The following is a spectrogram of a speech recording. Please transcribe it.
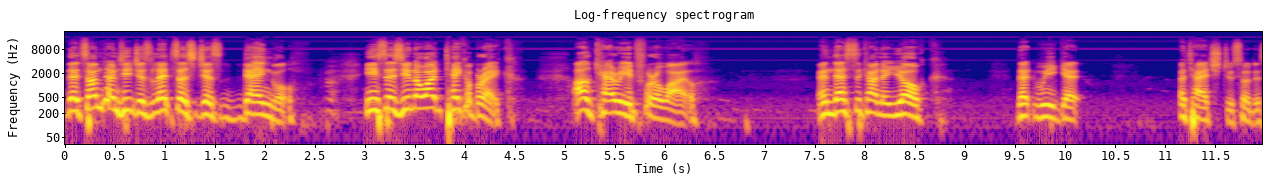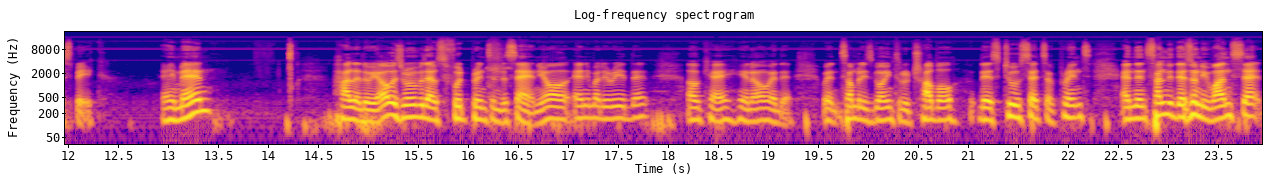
that sometimes he just lets us just dangle. He says, "You know what? Take a break. I'll carry it for a while." And that's the kind of yoke that we get attached to, so to speak. Amen. Hallelujah. I always remember those footprints in the sand. You all, anybody read that? Okay, you know, when, when somebody's going through trouble, there's two sets of prints, and then suddenly there's only one set.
